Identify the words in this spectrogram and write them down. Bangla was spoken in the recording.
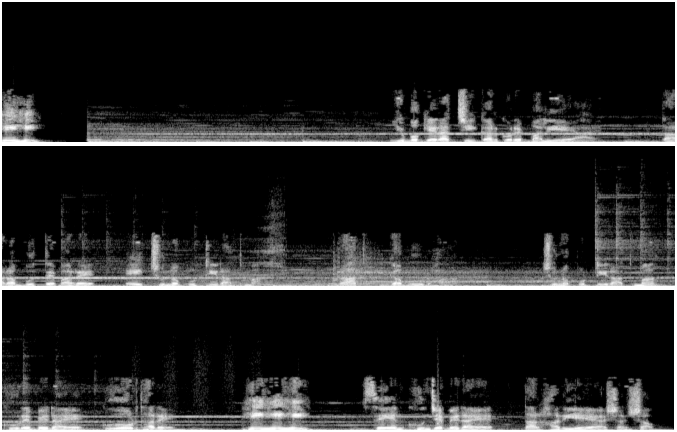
হি হি। যুবকেরা চিকার করে পালিয়ে আয়। তারা বুঝতে পারে এই চুনোপুটির আত্মা। রাত গাবুরহা চুনোপুটির আত্মা ঘুরে বেড়ায় কুয়োর ধারে। হি হি হি, সেন খুঁজে বেড়ায় তার হারিয়ে আসেন সব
